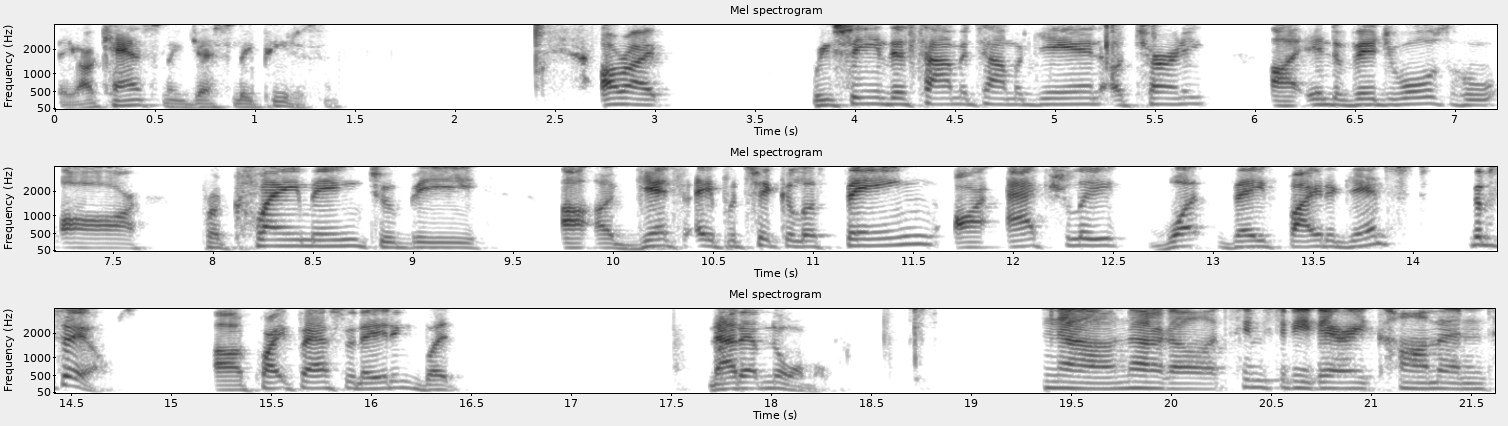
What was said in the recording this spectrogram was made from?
They are canceling Jesse Lee Peterson. All right, we've seen this time and time again, attorney, uh, individuals who are proclaiming to be uh, against a particular thing are actually what they fight against themselves. Uh, quite fascinating, but not abnormal. No, not at all. It seems to be very common.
